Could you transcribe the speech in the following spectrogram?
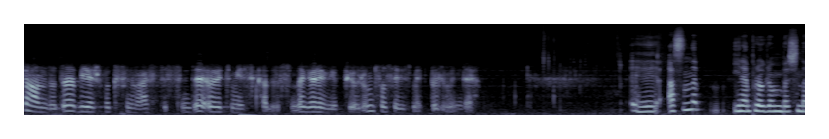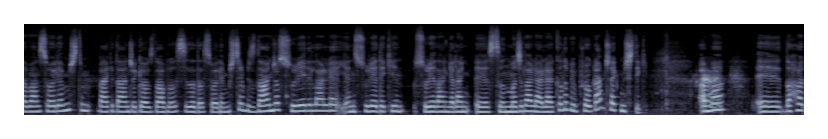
şu anda da bir vakıf üniversitesinde öğretim üyesi kadrosunda görev yapıyorum. Sosyal hizmet bölümünde. Ee, aslında yine programın başında ben söylemiştim. Belki daha önce Gözde abla size de söylemiştir. Biz daha önce Suriyelilerle yani Suriye'deki Suriye'den gelen e, sığınmacılarla alakalı bir program çekmiştik. Ama evet. e, daha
